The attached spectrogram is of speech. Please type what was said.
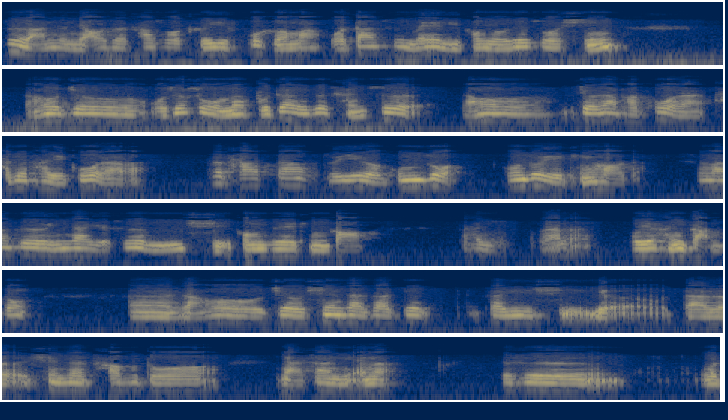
自然的聊着，他说可以复合吗？我当时没有女朋友，我就说行，然后就我就说我们不在一个城市，然后就让他过来，他就他也过来了，那他当时也有工作，工作也挺好的。那个应该也是民企，工资也挺高，他来了，我也很感动，嗯，然后就现在在这在一起有待了，现在差不多两三年了，就是我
